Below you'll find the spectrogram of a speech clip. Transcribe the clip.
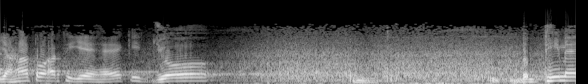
यहाँ तो अर्थ ये है कि जो बुद्धि में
